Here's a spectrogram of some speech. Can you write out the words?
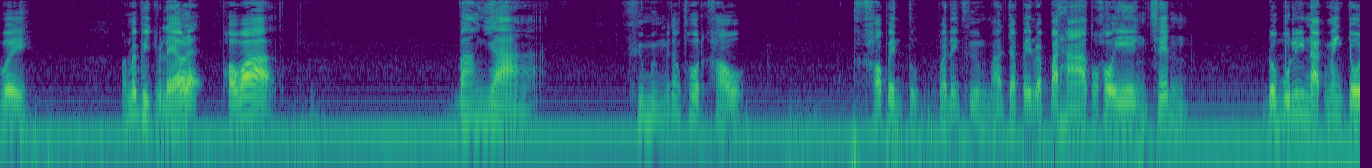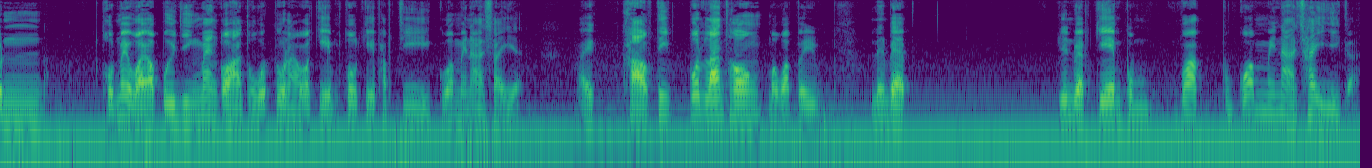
เว้ย มันไม่ผิดอยู่แล้วแหละ เพราะว่า บางอย่างอะ คือมึงไม่ต้องโทษเขาเขาเป็นประเด็นคืออาจจะเป็นแบบปัญหาตัวเขาเอง เช่น โดนบูลลี่หนักแม่งจนทนไม่ไหวเอาปืนยิงแม่งก็หาโทษโทษหาว่าเกมโทษเกมพับจีกูว่าไม่น่าใช่อะไอข่าวที่ป้นร้านทอง บอกว่าไปเล่นแบบเล่นแบบเกมผมว่าผมก็ไม่น่าใช่อีกอะ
